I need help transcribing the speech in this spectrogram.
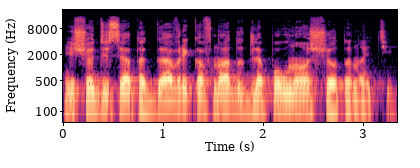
Еще десяток гавриков надо для полного счета найти.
